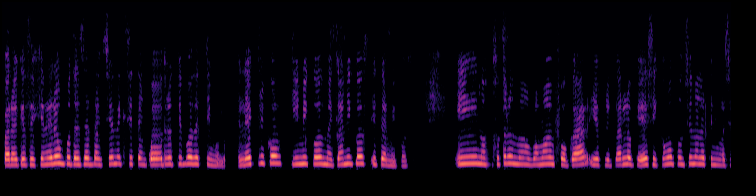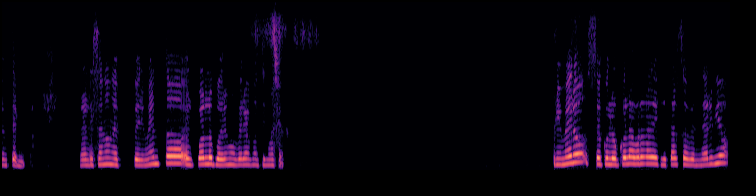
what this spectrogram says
Para que se genere un potencial de acción existen cuatro tipos de estímulos, eléctricos, químicos, mecánicos y térmicos. Y nosotros nos vamos a enfocar y explicar lo que es y cómo funciona la estimulación térmica, realizando un experimento el cual lo podremos ver a continuación. Primero se colocó la barra de cristal sobre el nervio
